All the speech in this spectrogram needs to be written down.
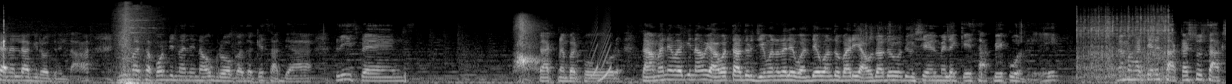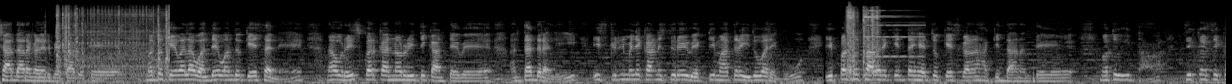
ಚಾನಲ್ ಆಗಿರೋದ್ರಿಂದ ನಿಮ್ಮ ಸಪೋರ್ಟಿಂದಾನೇ ನಾವು ಗ್ರೋ ಆಗೋದಕ್ಕೆ ಸಾಧ್ಯ. Please friends fact number four ಸಾಮಾನ್ಯವಾಗಿ ನಾವು ಯಾವತ್ತಾದರೂ ಜೀವನದಲ್ಲಿ ಒಂದೇ ಒಂದು ಬಾರಿ ಯಾವುದಾದ್ರೂ ಒಂದು ವಿಷಯದ ಮೇಲೆ ಕೇಸ್ ಹಾಕಬೇಕು ಅಂದ್ರೆ ನಮ್ಮ ಹತ್ತಿರ ಸಾಕಷ್ಟು ಸಾಕ್ಷ್ಯಾಧಾರಗಳಿರಬೇಕಾಗುತ್ತೆ. ಮತ್ತು ಕೇವಲ ಒಂದೇ ಒಂದು ಕೇಸನ್ನೇ ನಾವು ರಿಸ್ಕ್ ವರ್ಕ್ ಅನ್ನೋ ರೀತಿ ಕಾಣ್ತೇವೆ. ಅಂಥದ್ರಲ್ಲಿ ಈ ಸ್ಕ್ರೀನ್ ಮೇಲೆ ಕಾಣಿಸ್ತಿರೋ ವ್ಯಕ್ತಿ ಮಾತ್ರ ಇದುವರೆಗೂ ಇಪ್ಪತ್ತು ಸಾವಿರಕ್ಕಿಂತ ಹೆಚ್ಚು ಕೇಸ್ಗಳನ್ನು ಹಾಕಿದ್ದಾನಂತೆ. ಮತ್ತು ಈತ ಸಿಕ್ಕ ಸಿಕ್ಕ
